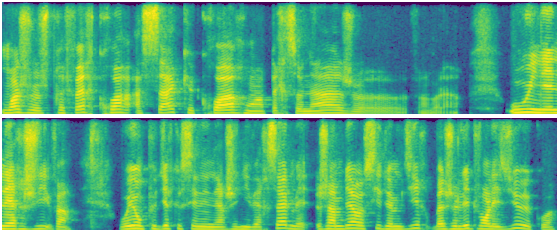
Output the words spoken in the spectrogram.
moi, je, je préfère croire à ça que croire en un personnage, euh, enfin, voilà, ou une énergie. Enfin, oui, on peut dire que c'est une énergie universelle, mais j'aime bien aussi de me dire, bah, je l'ai devant les yeux, quoi.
